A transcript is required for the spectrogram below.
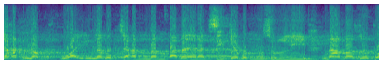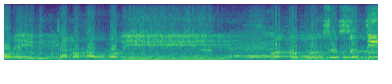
জাহান্নাম ওয়াইল নামক জাহান্নাম বানায় রাখছি। কেমন মুসল্লি নামাজও পড়ে, মিথ্যা কথাও বলে। মকুন সুসুতি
